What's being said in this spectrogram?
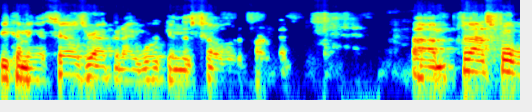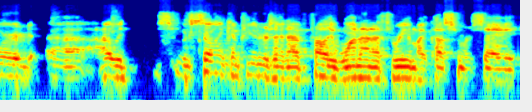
becoming a sales rep, and I work in the SOHO department. Um, fast forward, uh, I would was selling computers. I'd have probably one out of three of my customers say,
